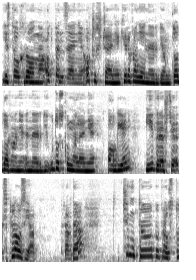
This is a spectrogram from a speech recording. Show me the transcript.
Jest to ochrona, odpędzenie, oczyszczenie, kierowanie energią, dodawanie energii, udoskonalenie, ogień i wreszcie eksplozja. Prawda? Czyni to po prostu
